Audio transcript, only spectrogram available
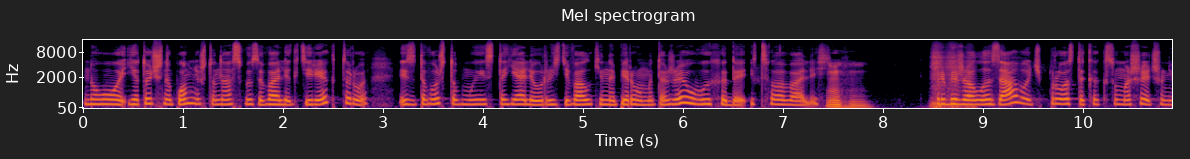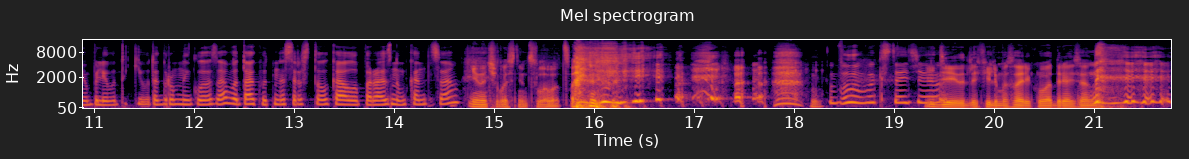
Но я точно помню, что нас вызывали к директору из-за того, что мы стояли у раздевалки на первом этаже у выхода и целовались. Мгм. прибежала завуч, просто как сумасшедшая, у нее были вот такие вот огромные глаза, вот так вот нас растолкала по разным концам. И начала с ним целоваться. Было бы, кстати... Идея для фильма Сарикова Адрязяна.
